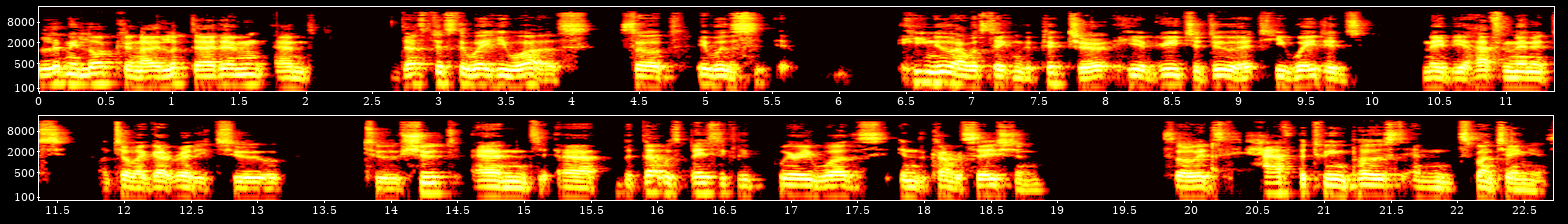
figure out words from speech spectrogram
let me look, and I looked at him, and that's just the way he was. So it was. He knew I was taking the picture. He agreed to do it. He waited maybe a half a minute until I got ready to to shoot, and uh, but that was basically where he was in the conversation. So it's half between post and spontaneous.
